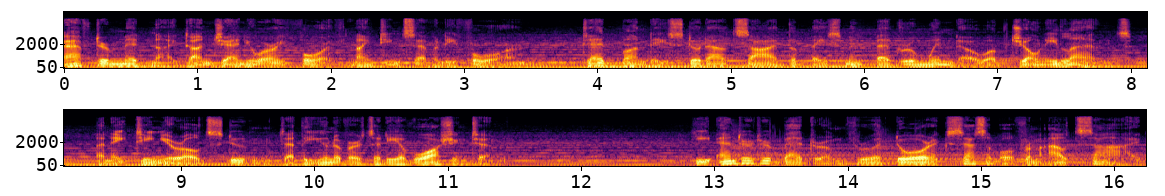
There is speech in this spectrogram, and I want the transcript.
After midnight on January 4th, 1974, Ted Bundy stood outside the basement bedroom window of Joni Lenz, an 18-year-old student at the University of Washington. he entered her bedroom through a door accessible from outside,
